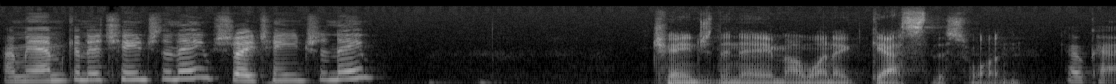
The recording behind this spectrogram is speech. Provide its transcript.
I mean, I'm going to change the name. Should I change the name? Change the name. I want to guess this one. Okay.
